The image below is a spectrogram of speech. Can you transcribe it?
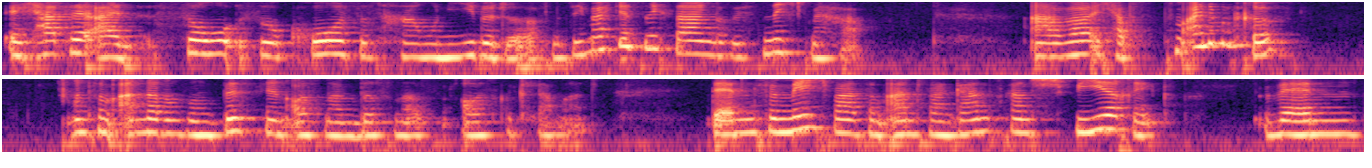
Ich hatte ein so, so großes Harmoniebedürfnis. Ich möchte jetzt nicht sagen, dass ich es nicht mehr habe. Aber ich habe es zum einen im Griff und zum anderen so ein bisschen aus meinem Business ausgeklammert. Denn für mich war es am Anfang ganz, ganz schwierig, wenn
